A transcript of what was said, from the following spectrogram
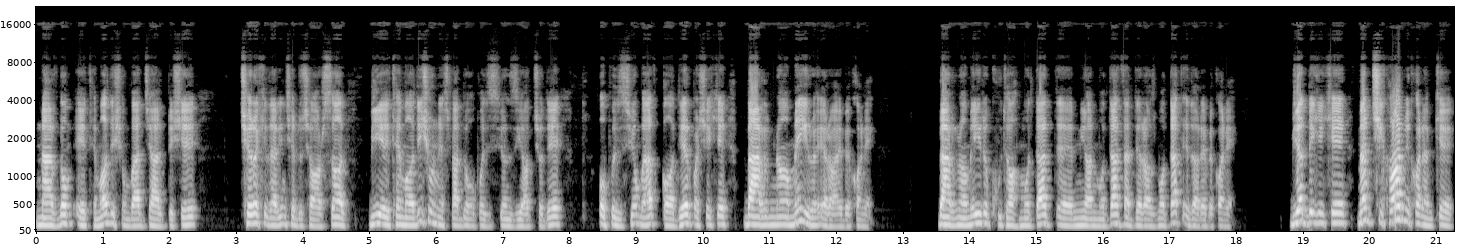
مردم اعتمادشون باید جلب بشه چرا که در این 44 سال بیاعتمادیشون نسبت به اپوزیسیون زیاد شده اپوزیسیون باید قادر باشه که برنامه ای رو ارائه بکنه. برنامه ای رو کوتاه مدت میان مدت و دراز مدت اداره بکنه. بیاد بگه که من چیکار می‌کنم که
